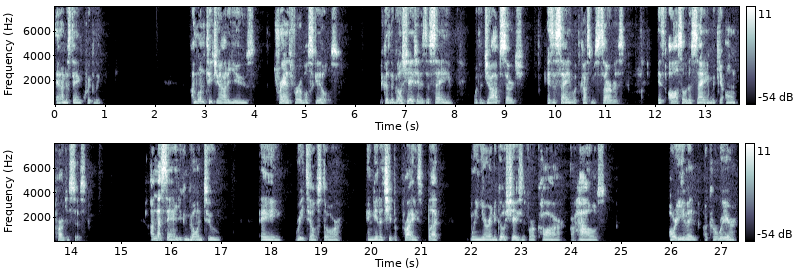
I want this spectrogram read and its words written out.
and understand quickly. I'm going to teach you how to use transferable skills because negotiation is the same with a job search, it's the same with customer service, it's also the same with your own purchases. I'm not saying you can go into a retail store and get a cheaper price, but when you're in negotiations for a car or house or even a career,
